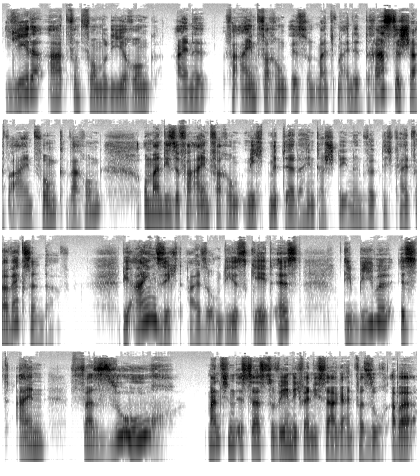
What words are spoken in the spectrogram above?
jede Art von Formulierung eine Vereinfachung ist und manchmal eine drastische Vereinfachung und man diese Vereinfachung nicht mit der dahinterstehenden Wirklichkeit verwechseln darf. Die Einsicht also, um die es geht, ist, die Bibel ist ein Versuch, Manchen ist das zu wenig, wenn ich sage ein Versuch, aber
